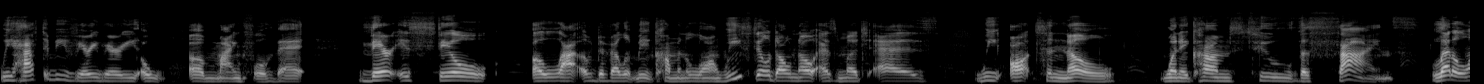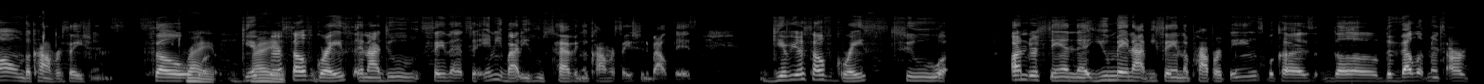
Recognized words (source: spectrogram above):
we have to be very, very uh, uh, mindful that there is still a lot of development coming along. We still don't know as much as we ought to know when it comes to the signs, let alone the conversations. So right give right. yourself grace and i do say that to anybody who's having a conversation about this give yourself grace to understand that you may not be saying the proper things because the developments are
